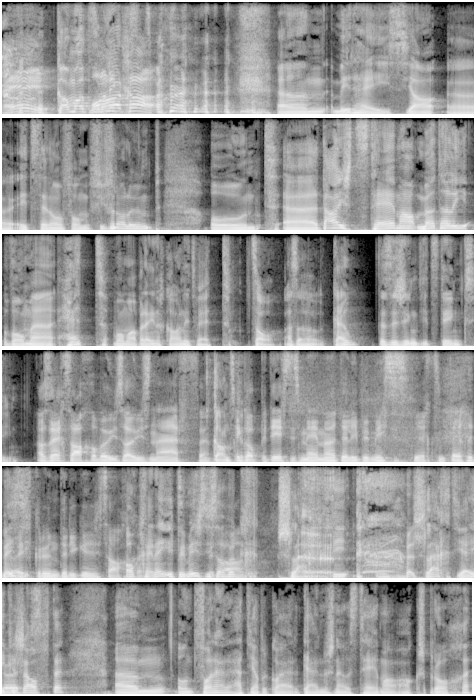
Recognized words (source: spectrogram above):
Hey! Geh mal zum Monika! ähm, wir haben es ja äh, jetzt dann noch vom FIFA-Olymp und äh, da ist das Thema Mödeli, wo man hat, wo man aber eigentlich gar nicht will. So, also, gell? Das ist irgendwie das Ding gewesen. Also echt Sachen, die uns an uns nerven. Ganz Ich genau. glaube, bei dir ist es mehr Mödeli, bei mir ist es vielleicht zum Teil tiefgründigere Sachen. Okay, nein, bei mir sind so Egal. wirklich schlechte, schlechte Eigenschaften. Ähm, und vorher hätte ich aber ge- gerne noch schnell ein Thema angesprochen,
